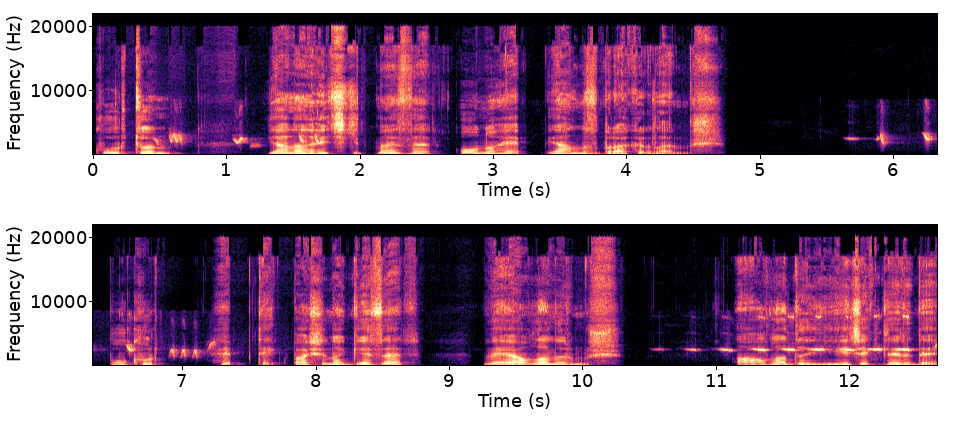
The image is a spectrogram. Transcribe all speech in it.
kurtun yanına hiç gitmezler. Onu hep yalnız bırakırlarmış. Bu kurt hep tek başına gezer ve avlanırmış. Avladığı yiyecekleri de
